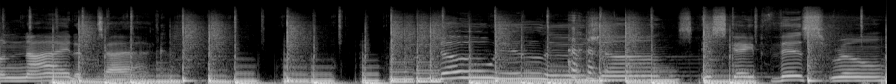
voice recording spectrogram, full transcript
a night attack. No illusions escape this room.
